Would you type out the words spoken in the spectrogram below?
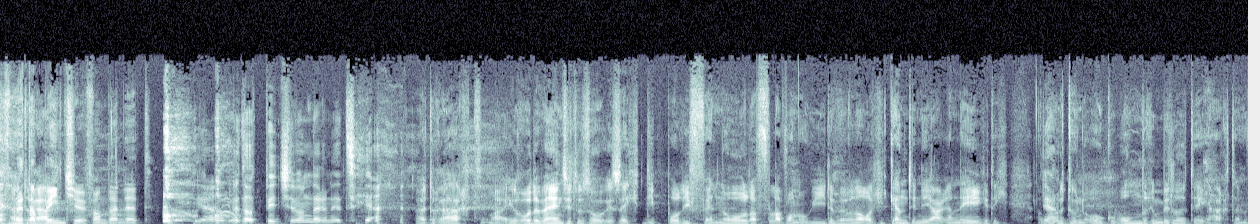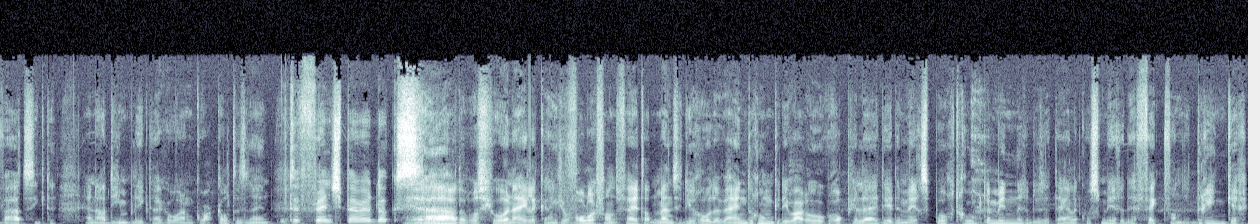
of met dat pintje van daarnet. Ja, met dat pintje van daarnet, ja. Uiteraard. Maar in rode wijn zitten zo gezegd die polyfenolen, flavonoïden, we hebben al gekend in de jaren negentig. Dat ja. waren toen ook wondermiddelen tegen hart- en vaatziekten. En nadien bleek dat gewoon een kwakkel te zijn. De French paradox. Ja, dat was gewoon eigenlijk een gevolg van het feit dat mensen die rode wijn dronken, die waren hoger opgeleid, deden meer sport, rookten minder. Dus uiteindelijk was meer het effect van de drinker,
